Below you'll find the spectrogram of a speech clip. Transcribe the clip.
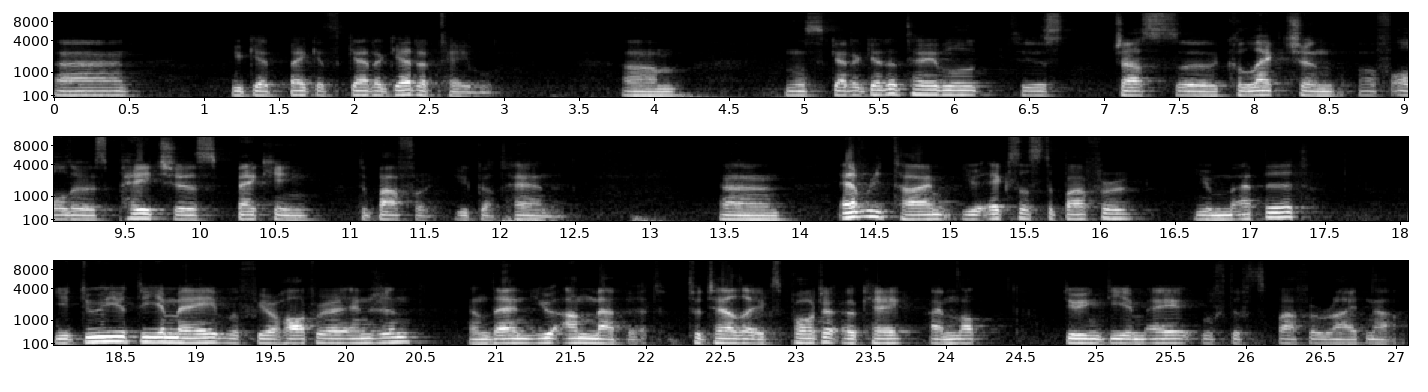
and you get back a scatter gather table. Um, and the scatter gather table is just a collection of all those pages backing the buffer you got handed. And Every time you access the buffer, you map it, you do your DMA with your hardware engine, and then you unmap it to tell the exporter, okay, I'm not doing DMA with this buffer right now.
